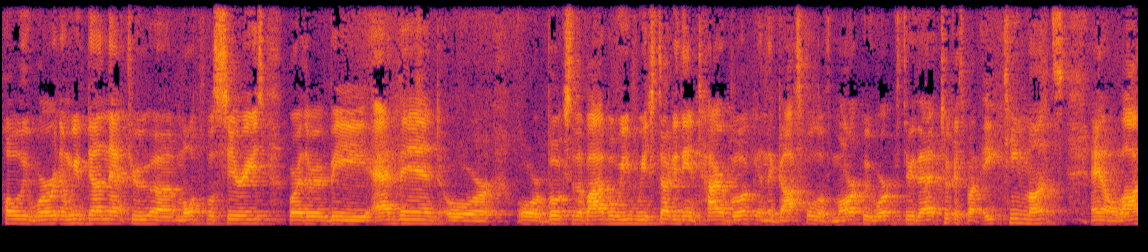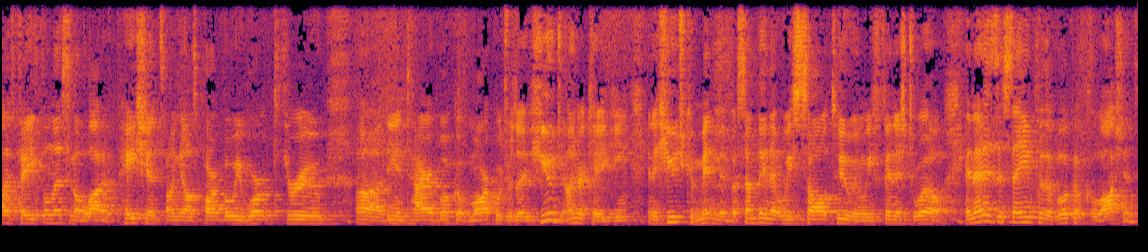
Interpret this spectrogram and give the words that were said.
holy word, and we've done that through uh, multiple series, whether it be Advent or or books of the Bible. We we studied the entire book and the Gospel of Mark. We worked through that. It took us about 18 months and a lot of faithfulness and a lot of patience on y'all's part, but we worked through uh, the entire book of Mark, which was a huge undertaking and a huge commitment, but something that we saw to and we finished well. And that is the same for the book of Colossians.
